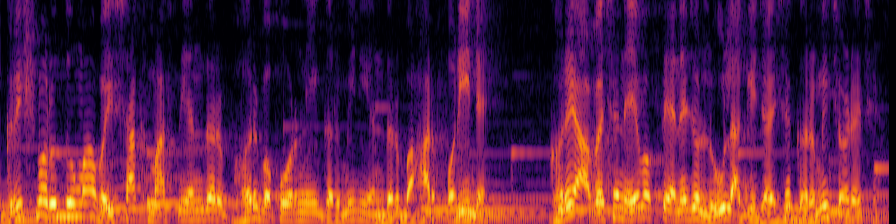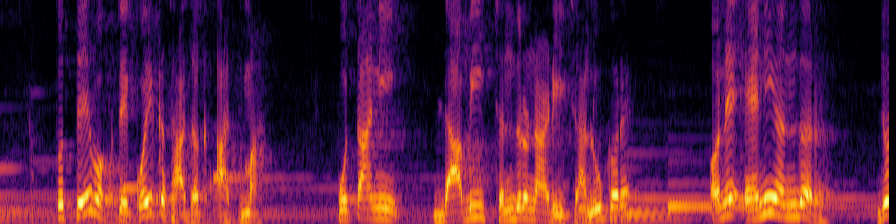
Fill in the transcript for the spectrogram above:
ગ્રીષ્મ ઋતુમાં વૈશાખ માસની અંદર ભર બપોરની ગરમીની અંદર બહાર ફરીને ઘરે આવે છે ને એ વખતે એને જો લૂ લાગી જાય છે, ગરમી ચડે છે, તો તે વખતે કોઈક સાધક આત્મા પોતાની ડાબી ચંદ્રનાડી ચાલુ કરે અને એની અંદર જો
